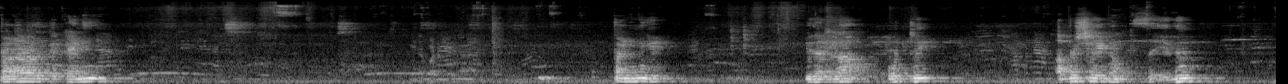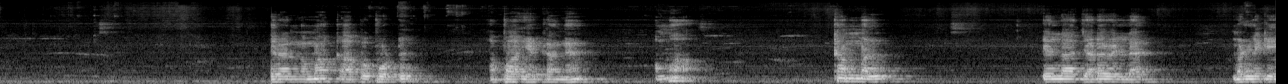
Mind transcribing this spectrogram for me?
பலவர்க்க கனி தண்ணீர் இதெல்லாம் ஊற்றி அபிஷேகம் செய்து இறங்கம்மா காப்பு போட்டு அப்பா இருக்காங்க. அம்மா கம்மல் எல்லா வெள்ளை மல்லிகை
